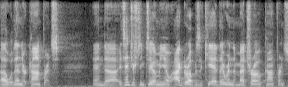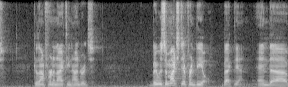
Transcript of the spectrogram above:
uh, within their conference, and uh, it's interesting too. I mean, you know, I grew up as a kid; they were in the Metro Conference because I'm from the 1900s, but it was a much different deal back then, and uh,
